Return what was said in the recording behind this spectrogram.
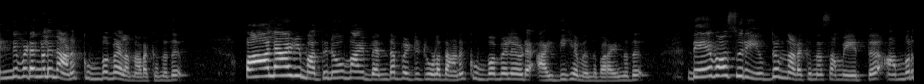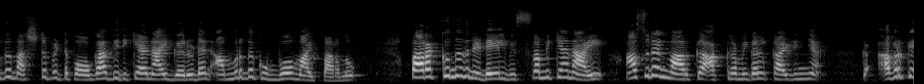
എന്നിവിടങ്ങളിലാണ് കുംഭമേള നടക്കുന്നത്. പാലാഴി മഥനവുമായി ബന്ധപ്പെട്ടിട്ടുള്ളതാണ് കുംഭമേളയുടെ ഐതിഹ്യം എന്ന് പറയുന്നത്. ദേവാസുര യുദ്ധം നടക്കുന്ന സമയത്ത് അമൃത് നഷ്ടപ്പെട്ടു പോകാതിരിക്കാനായി ഗരുഡൻ അമൃത കുംഭവുമായി പറന്നു. പറക്കുന്നതിനിടയിൽ വിശ്രമിക്കാനായി അസുരന്മാർക്ക് അക്രമികൾ കഴിഞ്ഞ് അവർക്ക്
